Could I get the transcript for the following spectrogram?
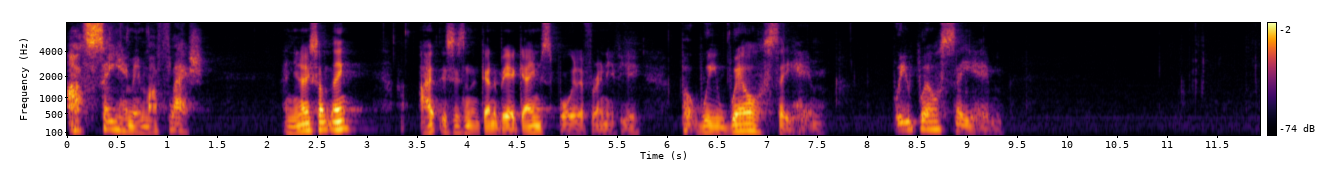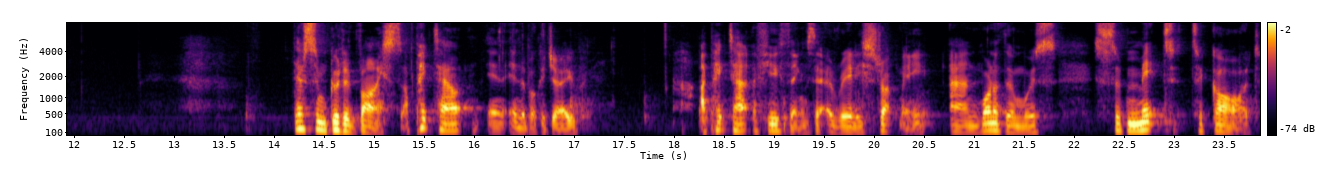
I'll see him in my flesh. And you know something? I hope this isn't going to be a game spoiler for any of you, but we will see him. We will see him there's some good advice. I picked out in, in the book of Job, I picked out a few things that really struck me, and one of them was submit to God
